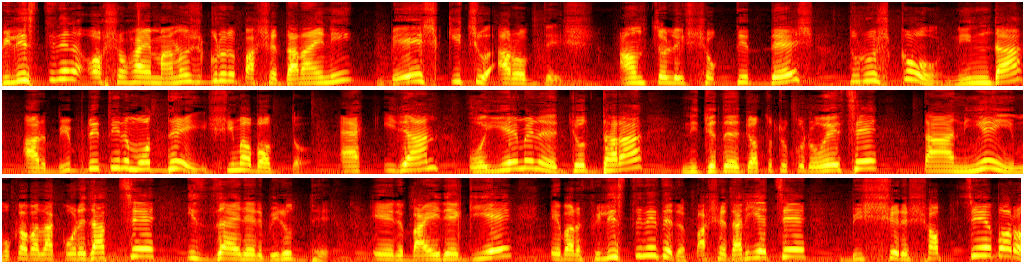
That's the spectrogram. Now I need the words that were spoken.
ফিলিস্তিনের অসহায় মানুষগুলোর পাশে দাঁড়ায়নি বেশ কিছু আরব দেশ। আঞ্চলিক শক্তির দেশ, তুরস্ক, নিন্দা আর বিবৃতির মধ্যেই সীমাবদ্ধ। এক ইরান ও ইয়েমেনের যোদ্ধারা নিজেদের যতটুকু রয়েছে তা নিয়েই মোকাবেলা করে যাচ্ছে ইসরায়েলের বিরুদ্ধে। এর বাইরে গিয়ে এবার ফিলিস্তিনিদের পাশে দাঁড়িয়েছে বিশ্বের সবচেয়ে বড়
